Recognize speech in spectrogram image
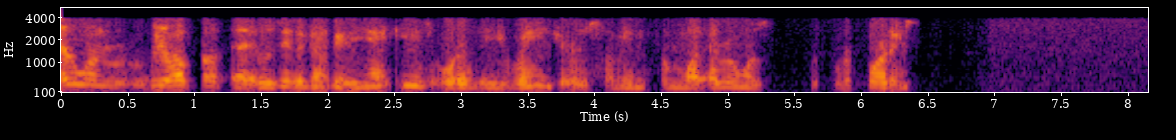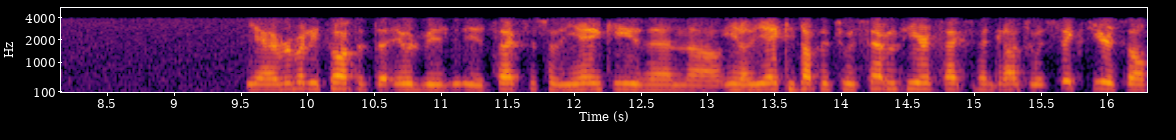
everyone, we all thought that it was either going to be the Yankees or the Rangers. I mean, from what everyone was reporting. Yeah, everybody thought that the, it would be the Texas or the Yankees, and uh, you know the Yankees up to his seventh year. Texas had gone to his sixth year, so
